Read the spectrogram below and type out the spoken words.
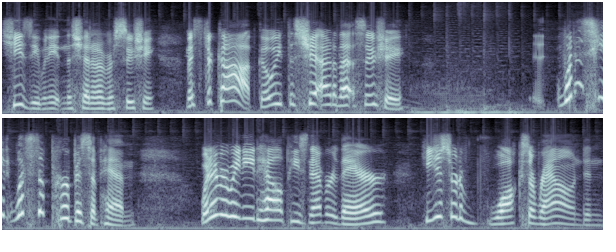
She's even eating the shit out of her sushi. Mr. Cop, go eat the shit out of that sushi. What is he, what's the purpose of him? Whenever we need help, he's never there. He just sort of walks around and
